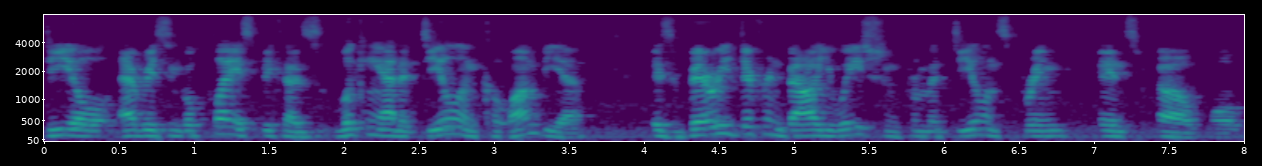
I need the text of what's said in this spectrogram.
deal, every single place, because looking at a deal in Columbia is very different valuation from a deal in Spring in uh, well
